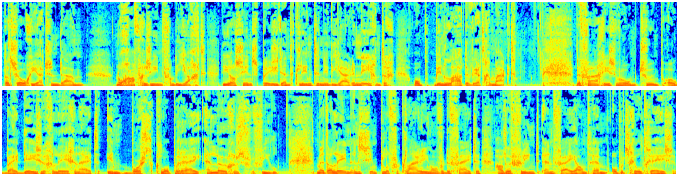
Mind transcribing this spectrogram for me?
Dat zoog hij uit zijn duim, nog afgezien van de jacht die al sinds president Clinton in de jaren 90 op Bin Laden werd gemaakt. De vraag is waarom Trump ook bij deze gelegenheid in borstklopperij en leugens verviel. Met alleen een simpele verklaring over de feiten hadden vriend en vijand hem op het schild gehesen.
